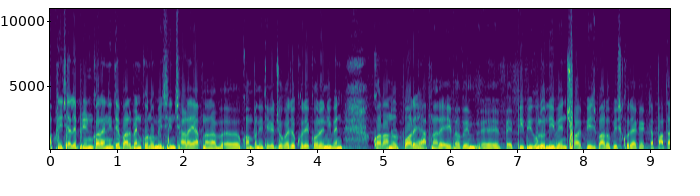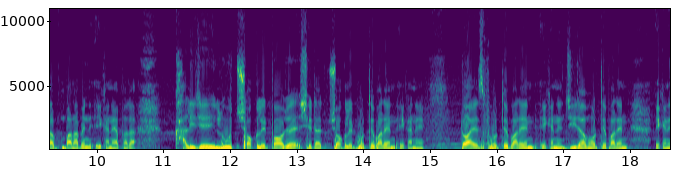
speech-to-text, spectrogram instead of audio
আপনি চাইলে প্রিন্ট করা নিতে পারবেন, কোনো মেশিন ছাড়াই আপনারা কোম্পানি থেকে যোগাযোগ করে করে নেবেন। করানোর পরে আপনারা এইভাবে পিপিগুলো নেবেন, ছয় পিস বারো পিস করে এক একটা পাতা বানাবেন। এখানে আপনারা খালি যে লুজ চকলেট পাওয়া যায়, সেটা চকলেট ভরতে পারেন। এখানে টয়েস ভরতে পারেন, এখানে জিরা ভরতে পারেন, এখানে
